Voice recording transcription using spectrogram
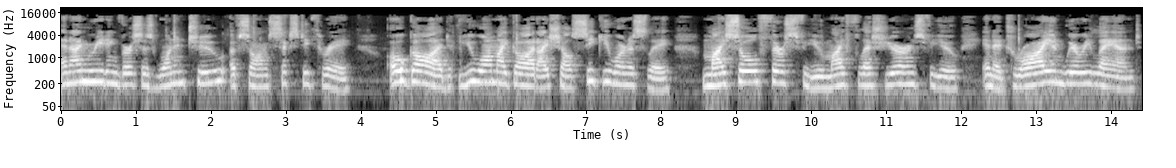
And I'm reading verses 1 and 2 of Psalm 63. O God, you are my God, I shall seek you earnestly. My soul thirsts for you, my flesh yearns for you in a dry and weary land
